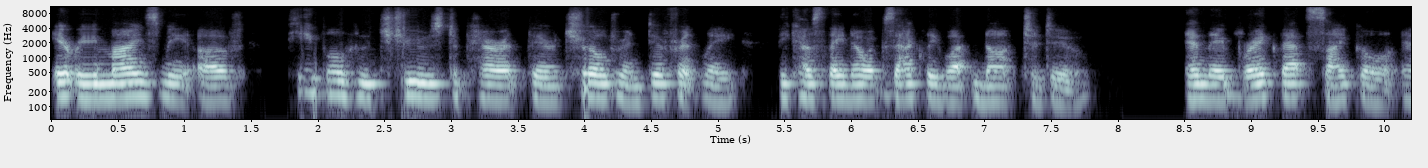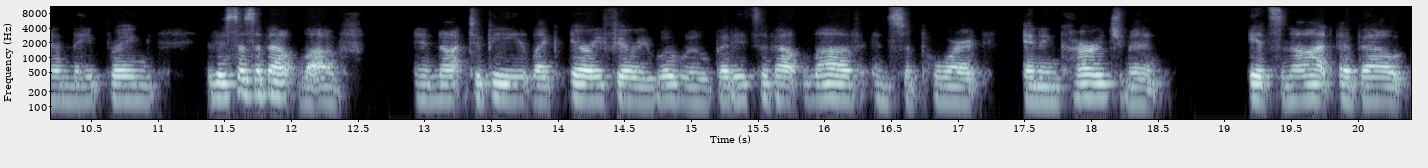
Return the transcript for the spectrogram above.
it reminds me of people who choose to parent their children differently because they know exactly what not to do. And they break that cycle and they bring this is about love and not to be like airy fairy woo woo, but it's about love and support and encouragement. It's not about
